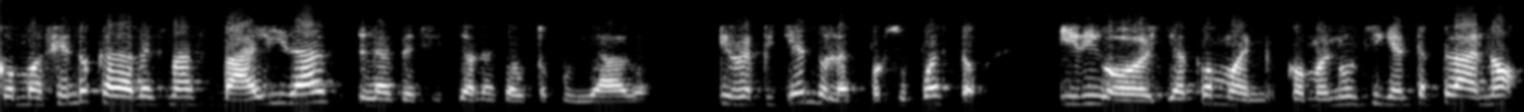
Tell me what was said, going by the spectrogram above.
como haciendo cada vez más válidas las decisiones de autocuidado y repitiéndolas, por supuesto. Y digo, ya como en, como en un siguiente plano,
